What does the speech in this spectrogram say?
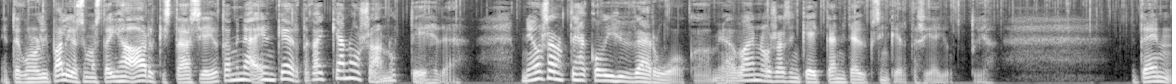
että kun oli paljon semmoista ihan arkista asiaa, jota minä en kerta kaikkiaan osannut tehdä. Minä en osannut tehdä kovin hyvää ruokaa. Minä vain osasin keittää niitä yksinkertaisia juttuja. Että en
